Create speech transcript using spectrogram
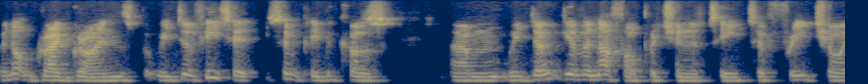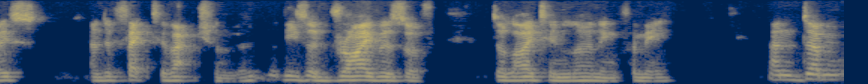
we're not Gradgrinds, but we defeat it simply because um, we don't give enough opportunity to free choice and effective action. These are drivers of delight in learning for me. And um,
